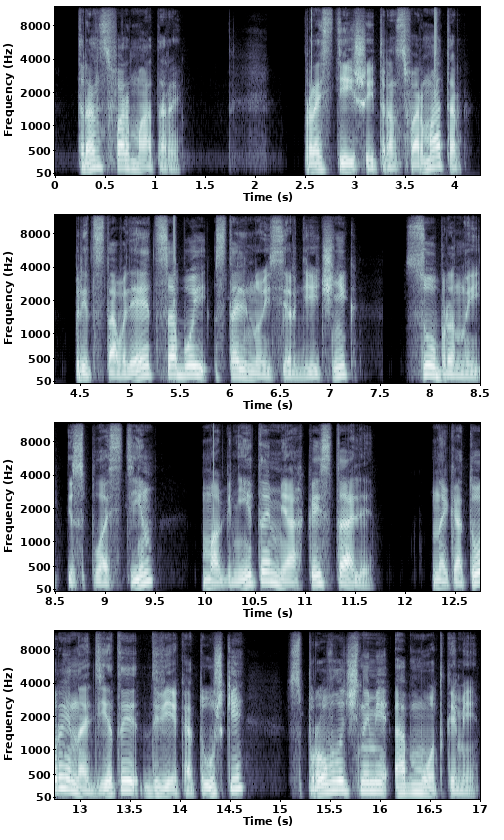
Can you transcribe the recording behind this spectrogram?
– трансформаторы. Простейший трансформатор представляет собой стальной сердечник, собранный из пластин магнита мягкой стали, на который надеты две катушки с проволочными обмотками.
